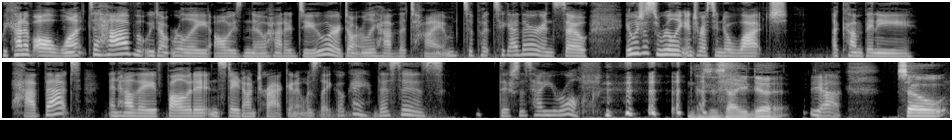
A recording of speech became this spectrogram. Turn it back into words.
we kind of all want to have, but we don't really always know how to do or don't really have the time to put together. And so it was just really interesting to watch a company have that and how they followed it and stayed on track. And it was like, okay, this is this is how you roll. this is how you do it. Yeah. So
